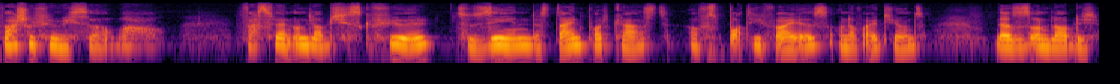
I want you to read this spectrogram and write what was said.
war schon für mich so, wow. Was für ein unglaubliches Gefühl zu sehen, dass dein Podcast auf Spotify ist und auf iTunes. Das ist unglaublich.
